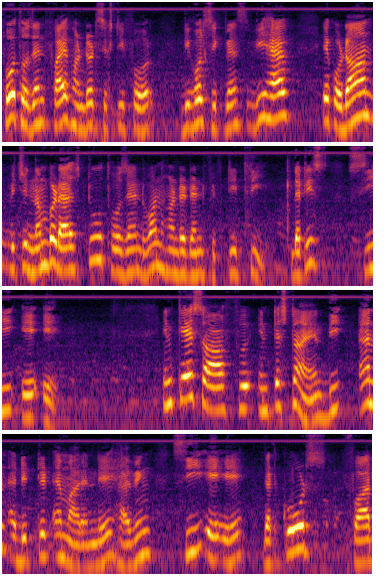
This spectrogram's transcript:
4564 the whole sequence we have a codon which is numbered as 2153 that is CAA. In case of intestine, the unedited mRNA having CAA that codes for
